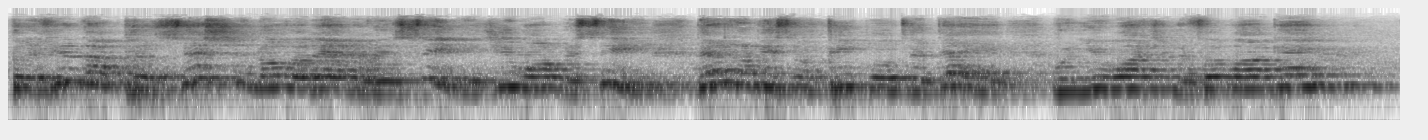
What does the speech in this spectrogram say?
But if you're not positioned over there to receive it, you won't receive. There's going to be some people today when you're watching the football game.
